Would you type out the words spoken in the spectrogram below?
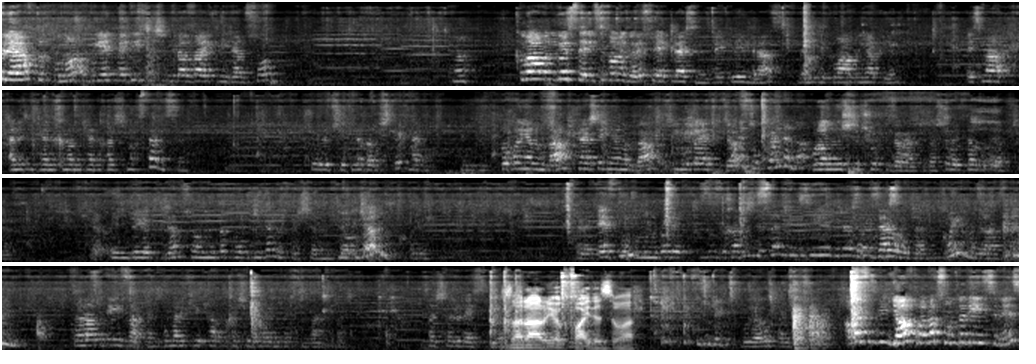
Böyle yaptık bunu. Bu yetmediği için biraz daha ekleyeceğim son. Hah. Kıvamını göstereyim siz ona göre eklersiniz. Bekleyin biraz. Ben de kıvamını yapayım. Esma anneciğim kendi kıvamını kendi karıştırmak ister misin? Şöyle bir şekilde karıştır. Hadi. Sobanın yanında, her şeyin yanında. Şimdi burada yapacağız. Ne lan? Buranın ışığı çok güzel arkadaşlar. Burada yapacağız. Ya, önce yapacağım. Sonra da koyacağım. Göstereceğim. Yapacak Evet, et tozunu böyle hızlı karıştırırsan bizi biraz güzel olacak. Koyayım mı biraz? Zararlı değil zaten. Bunlar iki tatlı kaşığı koyabilirsiniz arkadaşlar. Saçları besliyor. Zararı yok faydası var. Ama siz yağ koymak zorunda değilsiniz.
